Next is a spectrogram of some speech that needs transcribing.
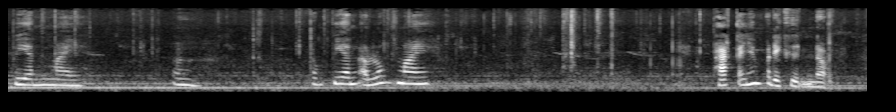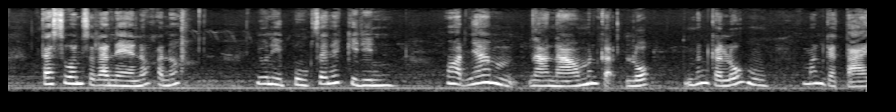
เปลี่ยนใหม่เออต้องเปลี่ยนเอาลกใหม่พักก็ยังไม่ได้ขึ้นดอก แต่ส่วนสะระแหน่เนาะค่ะเนาะอยู่นี่ปลูกใส่ในกี่ดินหอดย่ำหนาหนาวมันก็ลบ มันก็ลงมันก็ตาย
